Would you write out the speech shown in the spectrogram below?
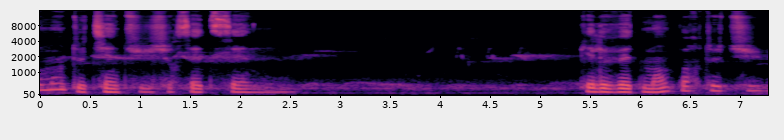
Comment te tiens-tu sur cette scène? Quels vêtements portes-tu?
